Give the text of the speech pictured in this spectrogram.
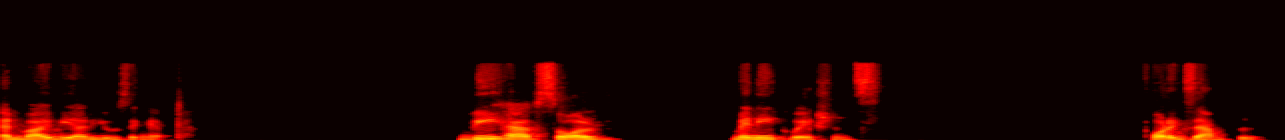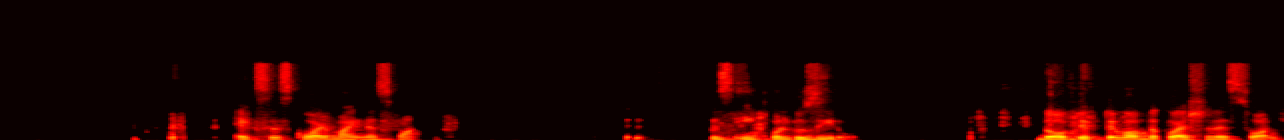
And why we are using it? We have solved many equations. For example, x squared minus 1 is equal to 0. The objective of the question is solved.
